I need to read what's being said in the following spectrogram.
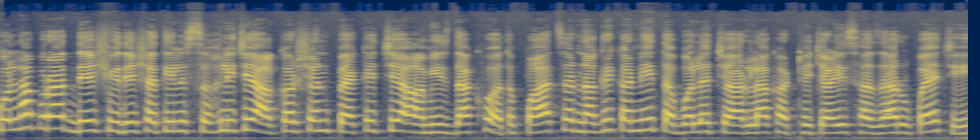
कोल्हापुरात देश विदेशातील सहलीचे आकर्षण पॅकेजचे आमिष दाखवत पाच नागरिकांनी तब्बल चार लाख अठ्ठेचाळीस हजार रुपयाची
